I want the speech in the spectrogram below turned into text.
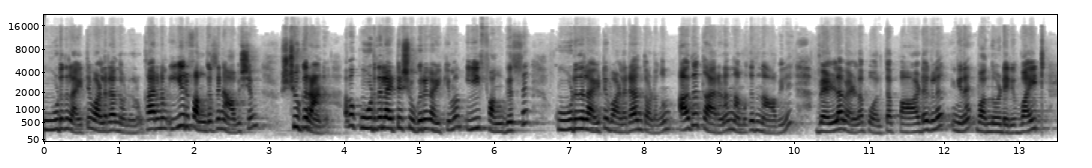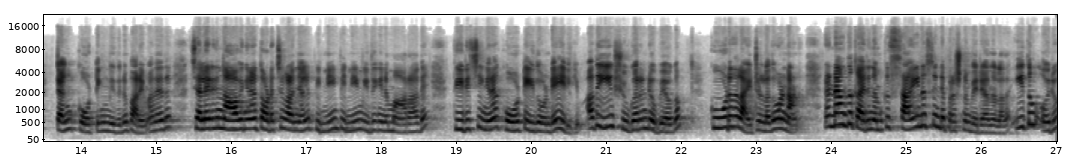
കൂടുതലായിട്ട് വളരാൻ തുടങ്ങണം കാരണം ഈ ഒരു ഫംഗസിന് ആവശ്യം ഷുഗറാണ് അപ്പോൾ കൂടുതലായിട്ട് ഷുഗർ കഴിക്കുമ്പം ഈ ഫംഗസ് കൂടുതലായിട്ട് വളരാൻ തുടങ്ങും. അത് കാരണം നമുക്ക് നാവിൽ വെള്ള വെള്ള പോലത്തെ പാടുകൾ ഇങ്ങനെ വന്നുകൊണ്ടിരിക്കും വൈറ്റ് ടങ് കോട്ടിംഗ് ഇതിന് പറയും. അതായത് ചിലർക്ക് നാവ് ഇങ്ങനെ തുടച്ച് കളഞ്ഞാൽ പിന്നെയും പിന്നെയും ഇതിങ്ങനെ മാറാതെ തിരിച്ചിങ്ങനെ കോട്ട് ചെയ്തുകൊണ്ടേയിരിക്കും. അത് ഈ ഷുഗറിന്റെ ഉപയോഗം കൂടുതലായിട്ടുള്ളത് കൊണ്ടാണ് രണ്ടാമത്തെ കാര്യം നമുക്ക് സൈനസിന്റെ പ്രശ്നം വരിക എന്നുള്ളത്. ഇതും ഒരു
